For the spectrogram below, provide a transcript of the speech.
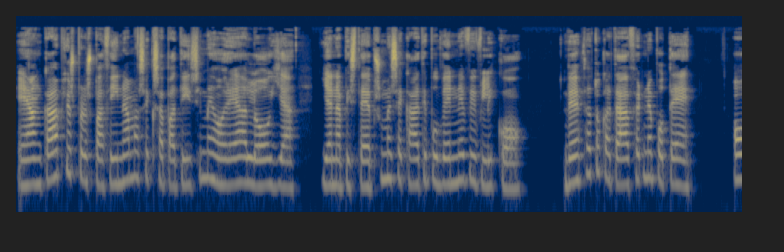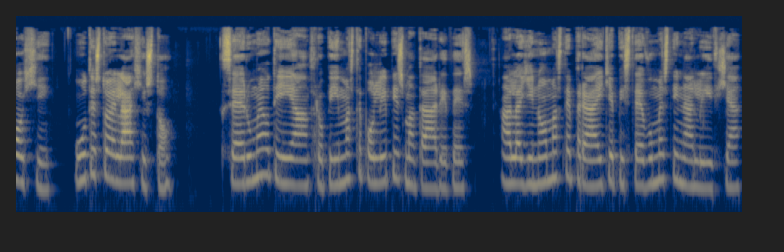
Εάν κάποιος προσπαθεί να μας εξαπατήσει με ωραία λόγια για να πιστέψουμε σε κάτι που δεν είναι βιβλικό, δεν θα το κατάφερνε ποτέ. Όχι, ούτε στο ελάχιστο. Ξέρουμε ότι οι άνθρωποι είμαστε πολύ πεισματάριδες αλλά γινόμαστε πράοι και πιστεύουμε στην αλήθεια,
